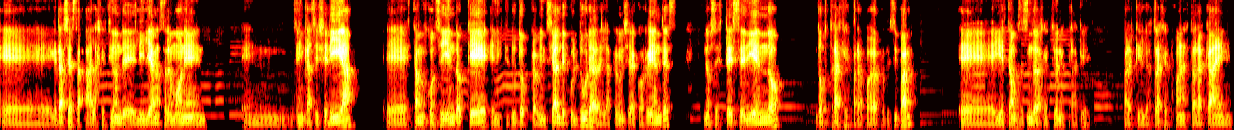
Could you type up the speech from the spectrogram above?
Eh, gracias a la gestión de Liliana Salomone en, en, Cancillería, eh, estamos consiguiendo que el Instituto Provincial de Cultura de la provincia de Corrientes nos esté cediendo dos trajes para poder participar eh, y estamos haciendo las gestiones para que, para que los trajes puedan estar acá en,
